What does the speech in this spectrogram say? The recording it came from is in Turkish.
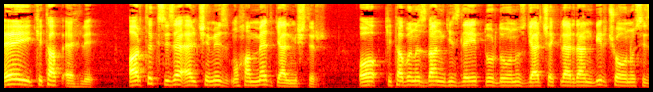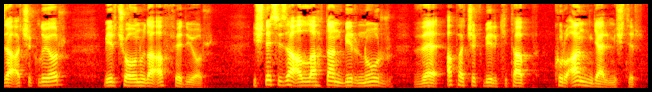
Ey kitap ehli! Artık size elçimiz Muhammed gelmiştir. O kitabınızdan gizleyip durduğunuz gerçeklerden birçoğunu size açıklıyor, birçoğunu da affediyor. İşte size Allah'tan bir nur ve apaçık bir kitap, Kur'an gelmiştir.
